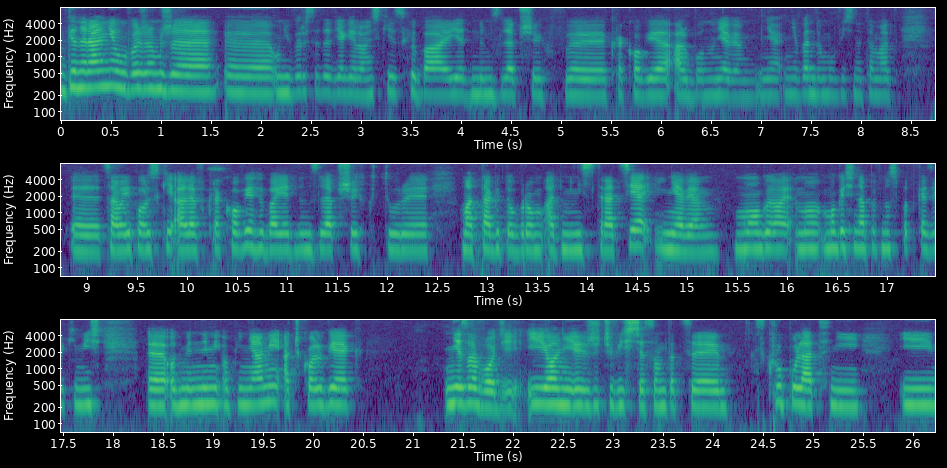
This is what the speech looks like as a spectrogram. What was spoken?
generalnie uważam, że e, Uniwersytet Jagielloński jest chyba jednym z lepszych w Krakowie, albo no nie wiem, nie, nie będę mówić na temat e, całej Polski, ale w Krakowie chyba jednym z lepszych, który ma tak dobrą administrację i nie wiem, mogę, mo, mogę się na pewno spotkać z jakimiś e, odmiennymi opiniami, aczkolwiek nie zawodzi. I oni rzeczywiście są tacy skrupulatni i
